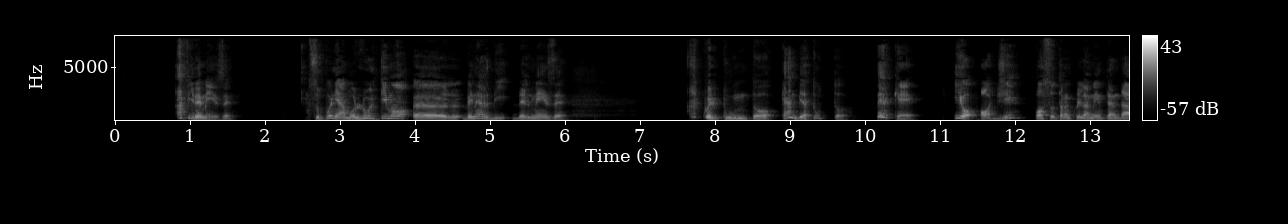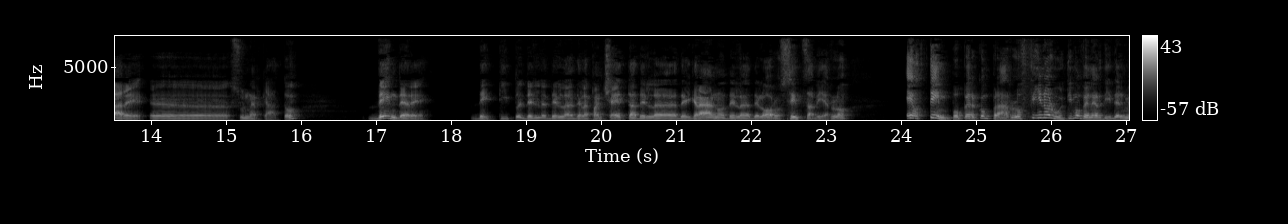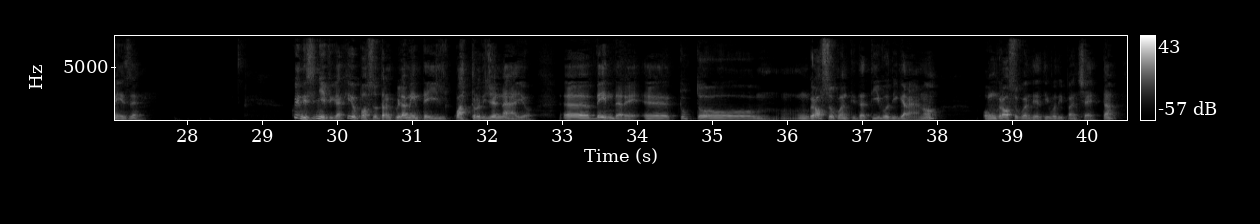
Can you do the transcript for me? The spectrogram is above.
a fine mese. Supponiamo l'ultimo eh, venerdì del mese. A quel punto cambia tutto, perché io oggi posso tranquillamente andare eh, sul mercato, vendere dei titoli, del, del, della pancetta, del, del grano, dell'oro senza averlo e ho tempo per comprarlo fino all'ultimo venerdì del mese. Quindi significa che io posso tranquillamente il 4 di gennaio eh, vendere eh, tutto un grosso quantitativo di grano o un grosso quantitativo di pancetta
